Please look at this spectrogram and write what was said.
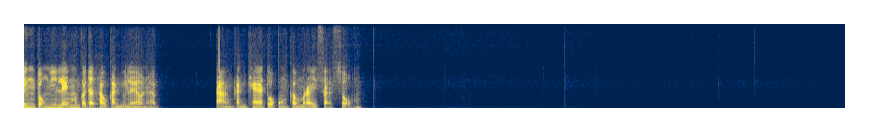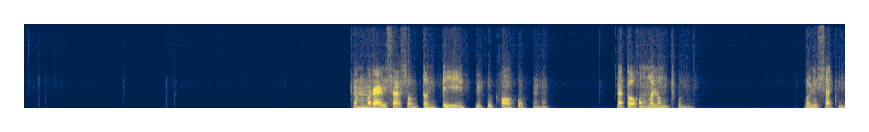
ซึ่งตรงนี้เลขมันก็จะเท่ากันอยู่แล้วนะครับ ต่างกันแค่ตัวของกำไรสะสม กำไรสะสมต้นปีนี่คือข้อหกนะครับ และตัวของเงินลงทุน บริษัท B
